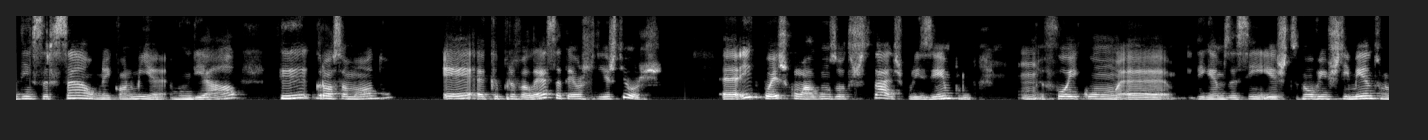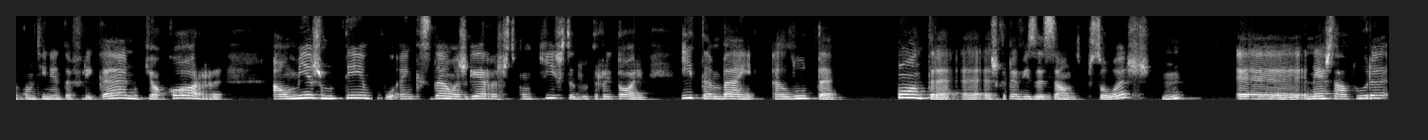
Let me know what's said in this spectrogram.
de inserção na economia mundial que, grosso modo, é a que prevalece até os dias de hoje. Uh, e depois com alguns outros detalhes, por exemplo, hum, foi com, uh, digamos assim, este novo investimento no continente africano que ocorre ao mesmo tempo em que se dão as guerras de conquista do território e também a luta contra a, a escravização de pessoas, hum, nesta altura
